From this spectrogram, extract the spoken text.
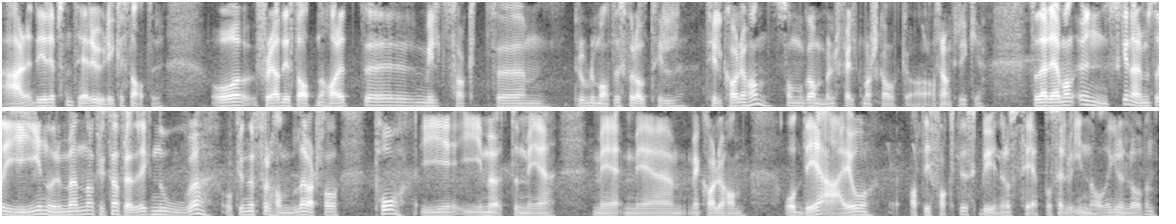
er de representerer ulike stater. Og flere av de statene har et eh, mildt sagt eh, problematisk forhold til, til Karl Johan som gammel feltmarskalk av Frankrike. Så det er det man ønsker nærmest å gi nordmennene og Christian Fredrik noe å kunne forhandle i hvert fall på i, i møte med, med, med, med Karl Johan. Og det er jo at de faktisk begynner å se på selve innholdet i Grunnloven.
